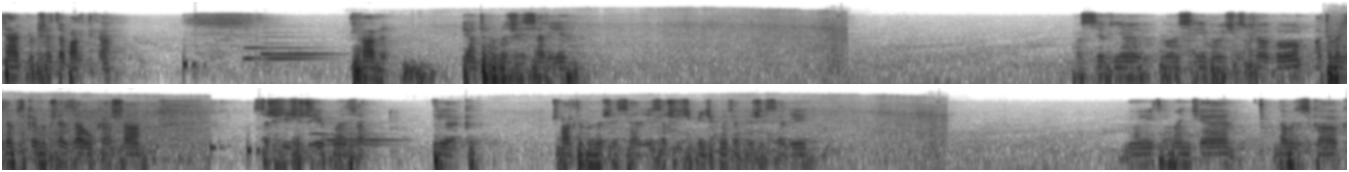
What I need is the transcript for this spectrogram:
Tak, wyprzedza Bartka. Trwawy. Piąty po pierwszej serii. Pasywnie, pasywnie boję się z progu, a to będzie skok wyprzedza Łukasza. 133,5 metra. Wilek. Czwarty po pierwszej serii, 135 metrów po pierwszej serii. No i to będzie dobry skok.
